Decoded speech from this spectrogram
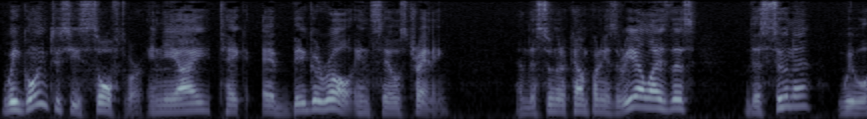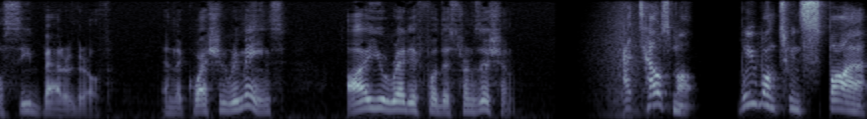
we're going to see software and AI take a bigger role in sales training. And the sooner companies realize this, the sooner we will see better growth. And the question remains are you ready for this transition? At Talesmart, we want to inspire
